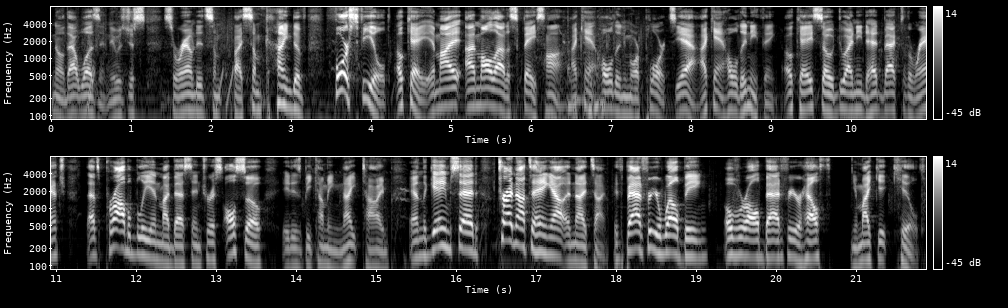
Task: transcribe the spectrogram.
No, that wasn't. It was just surrounded some by some kind of force field. Okay, am I? I'm all out of space, huh? I can't hold any more plorts. Yeah, I can't hold anything. Okay, so do I need to head back to the ranch? That's probably in my best interest. Also, it is becoming nighttime, and the game said try not to hang out at nighttime. It's bad for your well-being. Overall, bad for your health. You might get killed.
